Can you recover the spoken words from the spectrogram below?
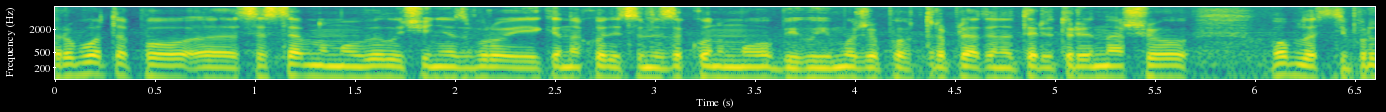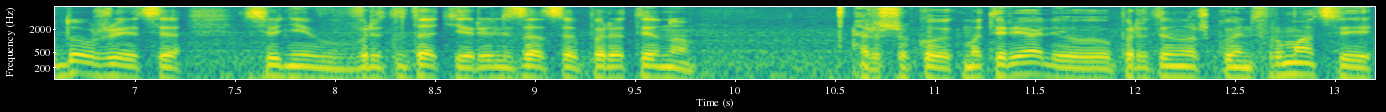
Робота по е, системному вилученню зброї, яке знаходиться в незаконному обігу і може потрапляти на територію нашої області, продовжується. Сьогодні в результаті реалізації оперативно розшукових матеріалів, оперативно-розшукової інформації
